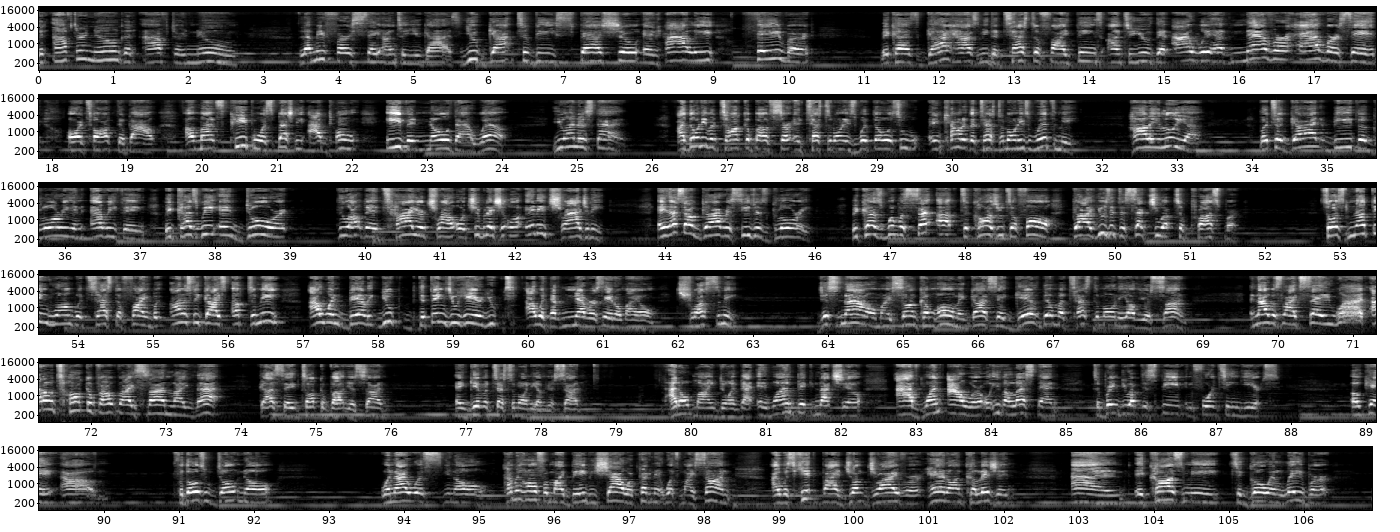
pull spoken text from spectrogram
Good afternoon, good afternoon. Let me first say unto you guys, you got to be special and highly favored because God has me to testify things unto you that I would have never ever said or talked about amongst people, especially I don't even know that well. You understand? I don't even talk about certain testimonies with those who encountered the testimonies with me. Hallelujah. But to God be the glory in everything because we endured throughout the entire trial or tribulation or any tragedy. And that's how God receives his glory. Because what was set up to cause you to fall, God used it to set you up to prosper. So it's nothing wrong with testifying. But honestly, guys, up to me, I wouldn't barely you the things you hear, you I would have never said on my own. Trust me. Just now, my son come home and God said, give them a testimony of your son. And I was like, say what? I don't talk about my son like that. God said, talk about your son and give a testimony of your son. I don't mind doing that. In one big nutshell, I have one hour or even less than to bring you up to speed in 14 years. Okay, um, for those who don't know, when I was, you know, coming home from my baby shower, pregnant with my son, I was hit by a drunk driver, head on collision, and it caused me to go in labor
